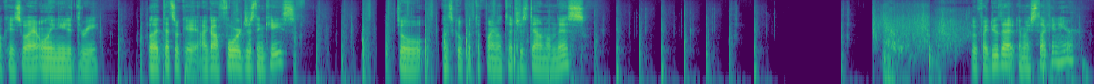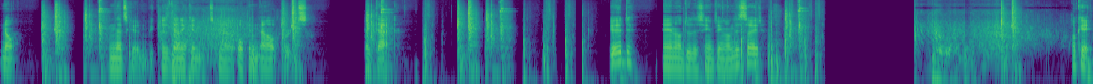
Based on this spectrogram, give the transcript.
Okay, so I only needed three. But that's okay. I got four just in case. So let's go put the final touches down on this. So if I do that, am I stuck in here? No. And that's good because then it can it's gonna open outwards like that. Good. And I'll do the same thing on this side. Okay.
